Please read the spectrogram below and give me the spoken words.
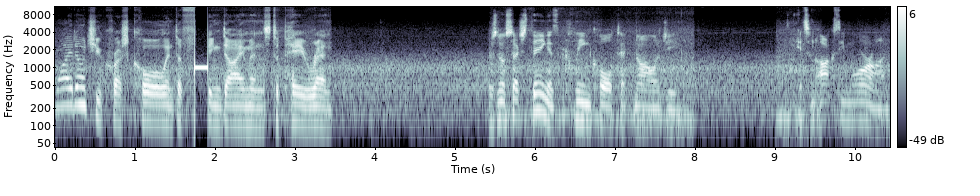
Why don't you crush coal into fing diamonds to pay rent? There's no such thing as clean coal technology. It's an oxymoron.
